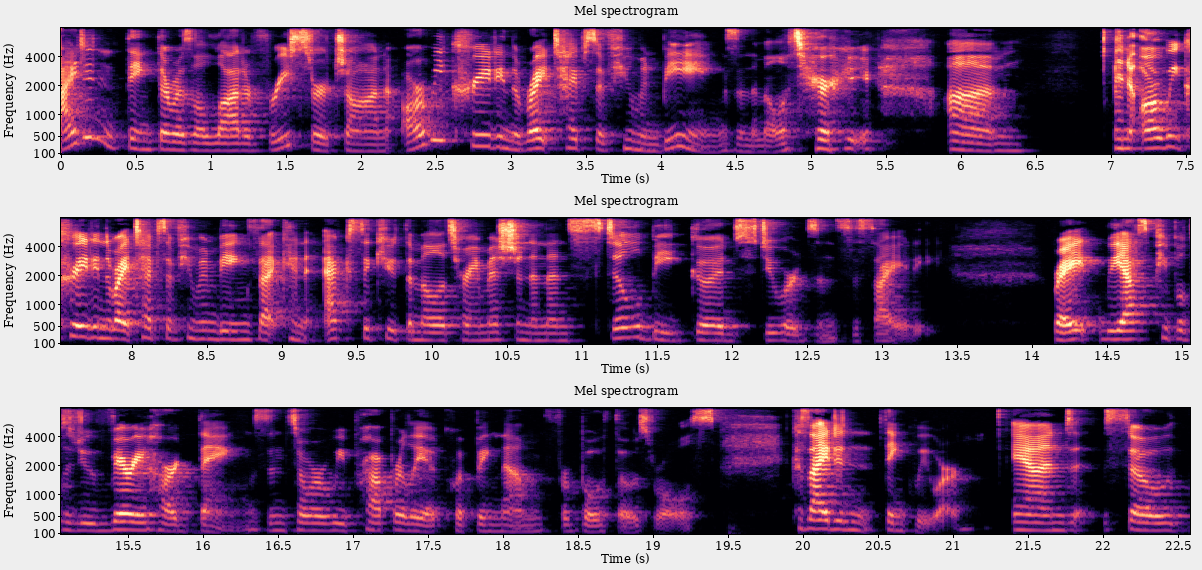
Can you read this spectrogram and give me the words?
I didn't think there was a lot of research on are we creating the right types of human beings in the military? Um, and are we creating the right types of human beings that can execute the military mission and then still be good stewards in society? Right? We ask people to do very hard things. And so are we properly equipping them for both those roles? Because I didn't think we were. And so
